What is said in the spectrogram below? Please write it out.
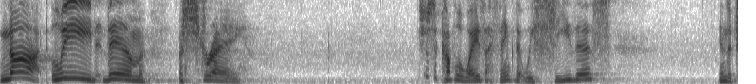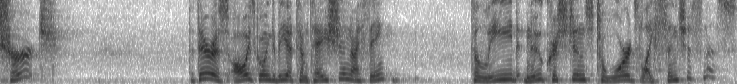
not lead them astray. Just a couple of ways I think that we see this in the church. That there is always going to be a temptation, I think, to lead new Christians towards licentiousness.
